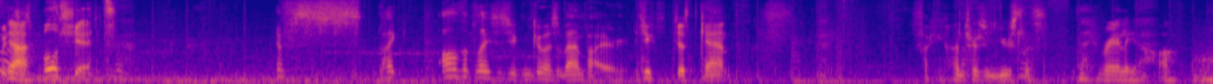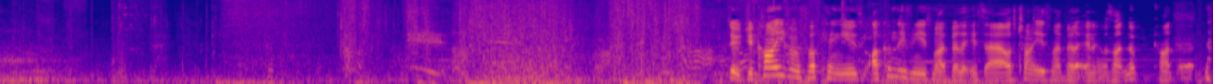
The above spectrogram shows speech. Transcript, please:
Which Yeah. is bullshit. If, like, all the places you can go as a vampire, you just can't. Fucking hunters are useless. They really are. Dude, you can't even fucking use. I couldn't even use my abilities there. I was trying to use my ability and it was like, nope, can't do it. I'm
